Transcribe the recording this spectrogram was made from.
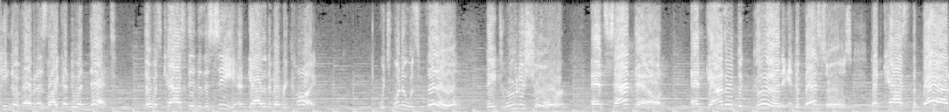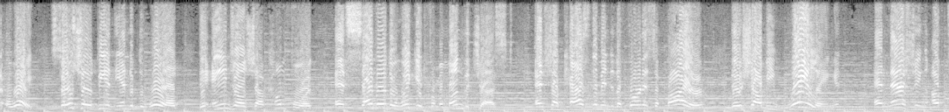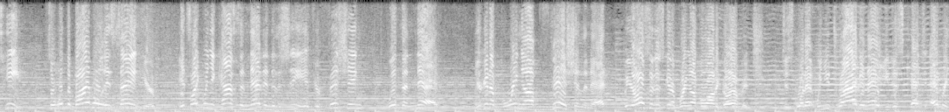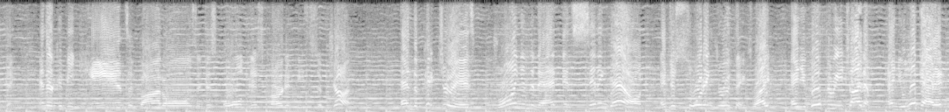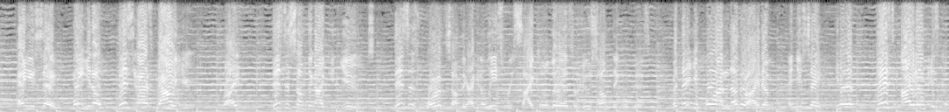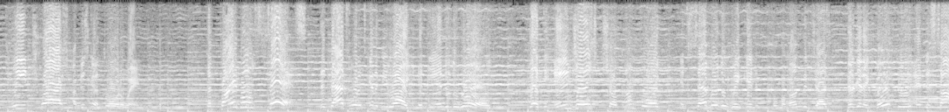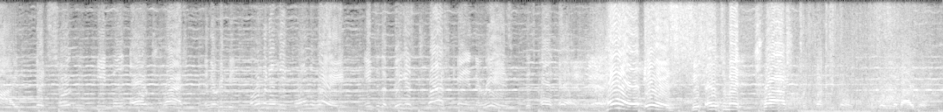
kingdom of heaven is like unto a net that was cast into the sea and gathered of every kind, which when it was full, they drew to shore and sat down and gathered the good into vessels, but cast the bad away. So shall it be at the end of the world. The angels shall come forth and sever the wicked from among the just, and shall cast them into the furnace of fire. There shall be wailing and gnashing of teeth. So what the Bible is saying here, it's like when you cast a net into the sea, if you're fishing with a net, you're going to bring up fish in the net, but you're also just going to bring up a lot of garbage. Just what when you drag a net, you just catch everything. And there could be cans and bottles and just old discarded pieces of junk. And the picture is drawing in the net and sitting down and just sorting through things, right? And you go through each item and you look at it and you say, hey, you know, use this is worth something. I can at least recycle this or do something with this. But then you pull out another item and you say, you know what? This item is complete trash. I'm just going to throw it away. The Bible says that that's what it's going to be like at the end of the world, that the angels shall come forth and sever the wicked from among the just. Biggest trash can there is called hell. Hell is the ultimate trash receptacle according to the Bible.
